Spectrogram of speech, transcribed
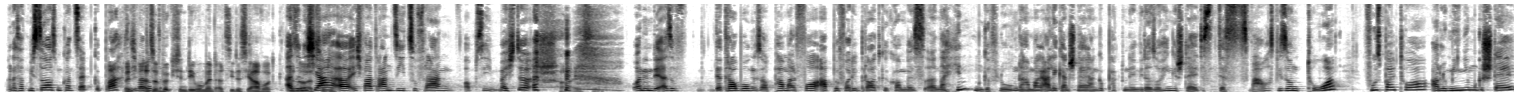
Und das hat mich so aus dem Konzept gebracht. Ich war Also wirklich in dem Moment, als sie das Ja-Wort. also nicht als ja, äh, ich war dran, sie zu fragen, ob sie möchte. die- Scheiße. Und der, also der Traubogen ist auch ein paar Mal vorab, bevor die Braut gekommen ist, äh, nach hinten geflogen. Da haben wir alle ganz schnell angepackt und den wieder so hingestellt. Das, das war aus wie so ein Tor, Fußballtor, Aluminiumgestell.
